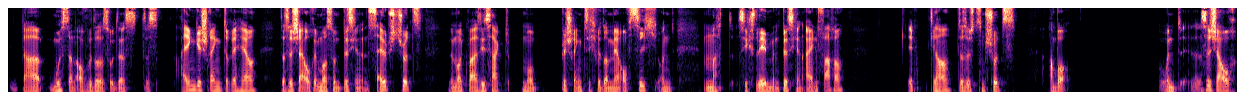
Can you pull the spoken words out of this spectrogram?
da muss dann auch wieder so das, das Eingeschränktere her. Das ist ja auch immer so ein bisschen ein Selbstschutz, wenn man quasi sagt, man beschränkt sich wieder mehr auf sich und macht sich das Leben ein bisschen einfacher. Klar, das ist zum Schutz, aber und es ist ja auch,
